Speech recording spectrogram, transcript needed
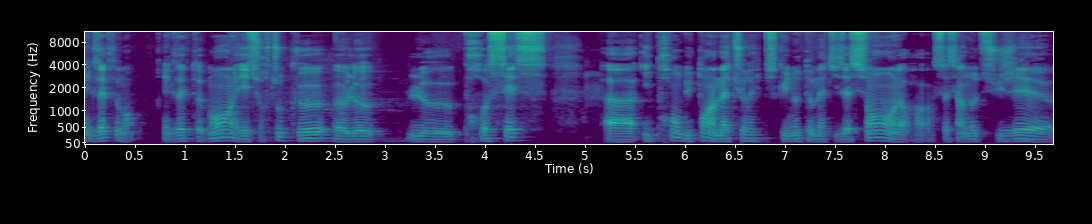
Exactement, exactement, et surtout que le, le process euh, il prend du temps à maturer, puisqu'une automatisation, alors euh, ça c'est un autre sujet, euh,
